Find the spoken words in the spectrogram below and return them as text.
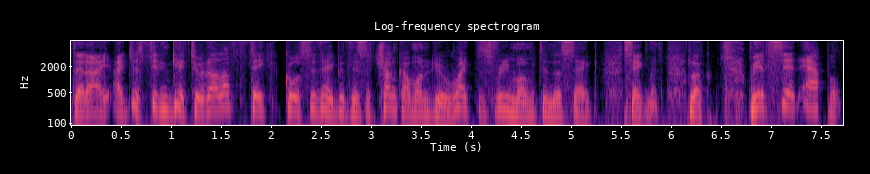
that I, I just didn't get to it. I'll have to take a calls today, but there's a chunk I want to do right this very moment in this seg- segment. Look, we had said Apple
